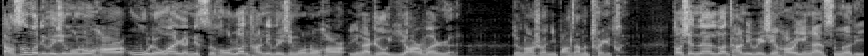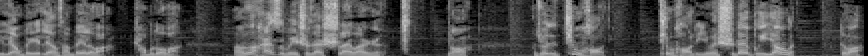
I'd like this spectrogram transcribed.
当时我的微信公众号五六万人的时候，论坛的微信公众号应该只有一二万人。领导说：“你帮咱们推一推。”到现在，论坛的微信号应该是我的两倍、两三倍了吧，差不多吧。啊，我还是维持在十来万人，啊，我觉得挺好的，挺好的，因为时代不一样了，对吧？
